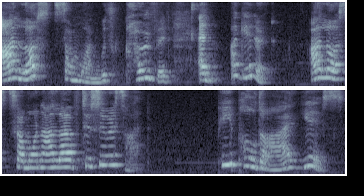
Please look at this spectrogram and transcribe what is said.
I lost someone with COVID and I get it. I lost someone I love to suicide. People die, yes,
